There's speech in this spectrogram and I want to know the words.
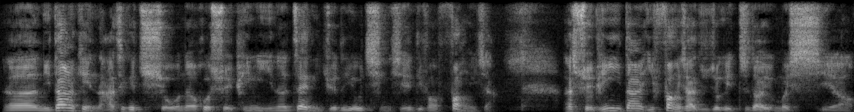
呃，你当然可以拿这个球呢或水平仪呢，在你觉得有倾斜的地方放一下，那水平仪当然一放下去就可以知道有没有斜啊，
